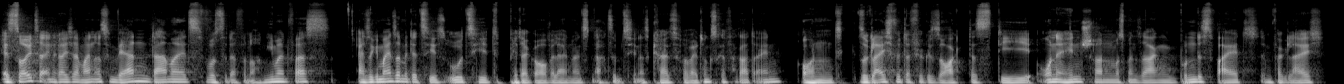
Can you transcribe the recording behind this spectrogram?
Es sollte ein reicher Mann aus ihm werden. Damals wusste davon noch niemand was. Also gemeinsam mit der CSU zieht Peter Gauweiler 1978 in das Kreisverwaltungsreferat ein. Und sogleich wird dafür gesorgt, dass die ohnehin schon, muss man sagen, bundesweit im Vergleich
